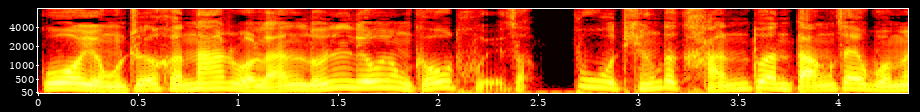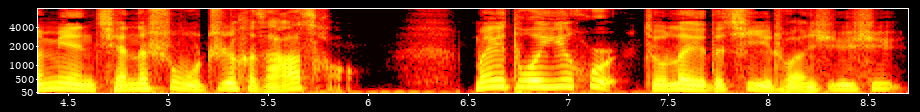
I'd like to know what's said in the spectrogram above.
郭永哲和那若兰轮流用狗腿子不停的砍断挡在我们面前的树枝和杂草，没多一会儿就累得气喘吁吁。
